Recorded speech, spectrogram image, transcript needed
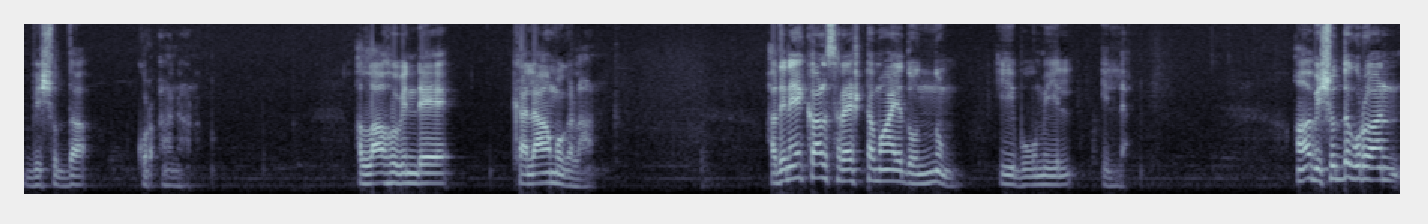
വിശുദ്ധ ഖുർആനാണ്. അള്ളാഹുവിന്റെ കലാമുകളാണ്. അതിനേക്കാൾ ശ്രേഷ്ഠമായതൊന്നും ഈ ഭൂമിയിൽ ഇല്ല. ആ വിശുദ്ധ ഖുർആൻ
